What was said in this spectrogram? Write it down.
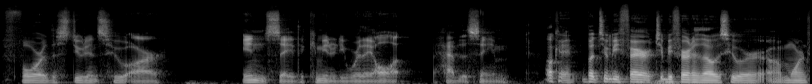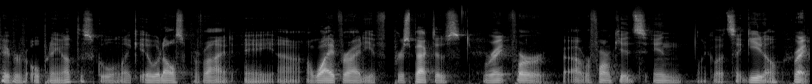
for the students who are in say the community where they all have the same Okay, but to be fair, to be fair to those who are uh, more in favor of opening up the school, like it would also provide a uh, a wide variety of perspectives, Right. for uh, reform kids in like let's say Guido, Right.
